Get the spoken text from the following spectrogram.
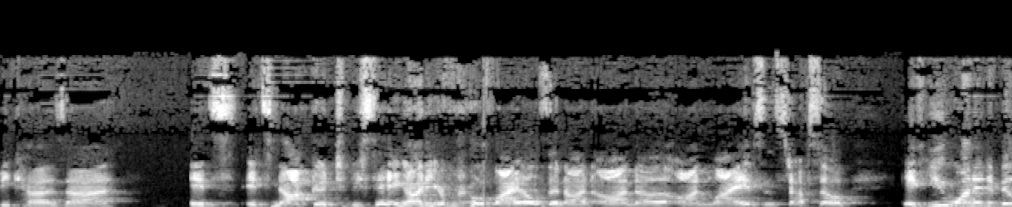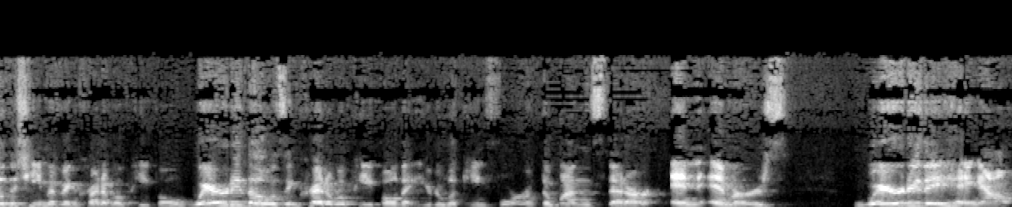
because, uh, it's it's not good to be saying on your profiles and on on uh, on lives and stuff. So if you wanted to build a team of incredible people, where do those incredible people that you're looking for, the ones that are NMers, where do they hang out?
